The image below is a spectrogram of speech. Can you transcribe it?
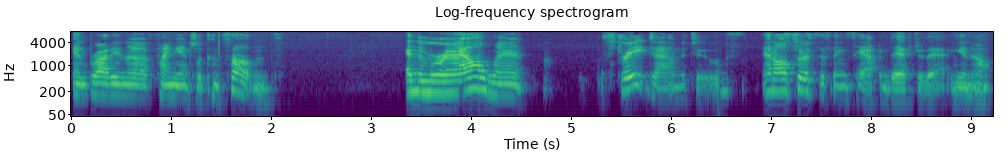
and brought in a financial consultant. And the morale went straight down the tubes, and all sorts of things happened after that, you know.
